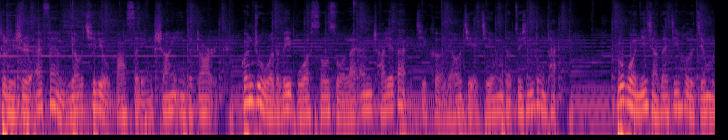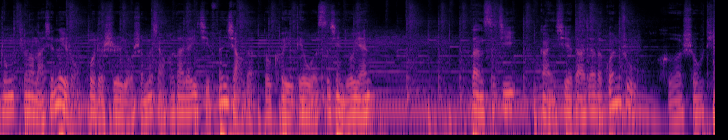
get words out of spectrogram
这里是 FM 幺七六八四零 Shine in the Dark，关注我的微博，搜索莱恩茶叶蛋即可了解节目的最新动态。如果您想在今后的节目中听到哪些内容，或者是有什么想和大家一起分享的，都可以给我私信留言。蛋司机，感谢大家的关注和收听。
